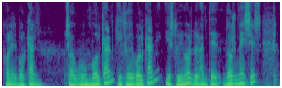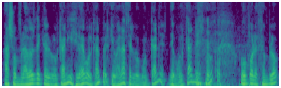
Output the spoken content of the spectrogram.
con el volcán. O sea, hubo un volcán que hizo de volcán y estuvimos durante dos meses asombrados de que el volcán hiciera de volcán. Pero es que van a hacer los volcanes, de volcanes, ¿no? O, por ejemplo,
